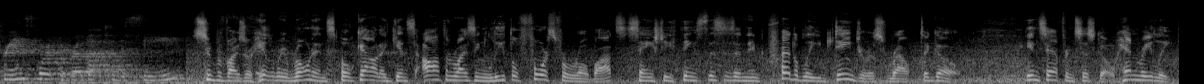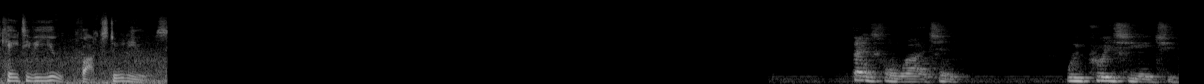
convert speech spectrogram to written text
Transport the robot to the scene. Supervisor Hillary Ronen spoke out against authorizing lethal force for robots, saying she thinks this is an incredibly dangerous route to go. In San Francisco, Henry Lee, KTVU, Fox 2 News. Thanks for watching. We appreciate you.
